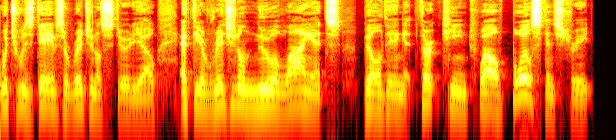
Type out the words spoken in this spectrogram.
which was Dave's original studio at the original New Alliance building at 1312 Boylston Street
